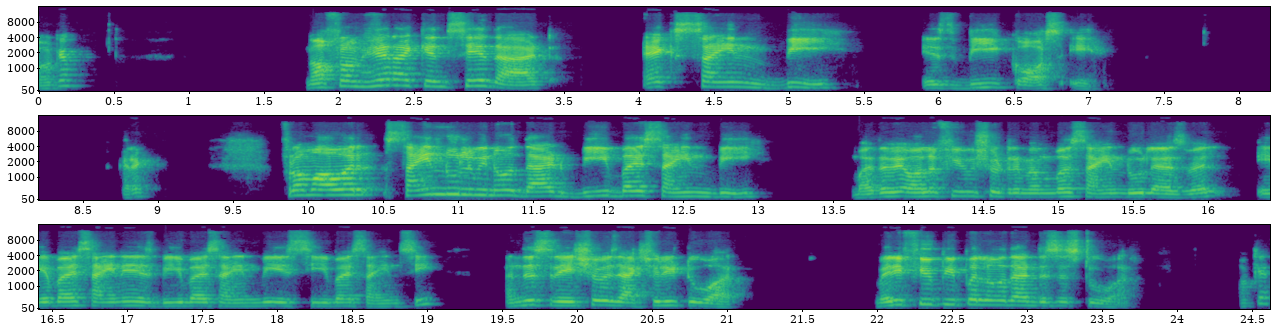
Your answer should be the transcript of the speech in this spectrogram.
Okay. Now from here I can say that x sine b is b cos a. Correct? From our sine rule we know that b by sine b. By the way, all of you should remember sine rule as well. a by sine a is b by sine b is c by sine c. And this ratio is actually 2r. Very few people know that this is 2r. Okay.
